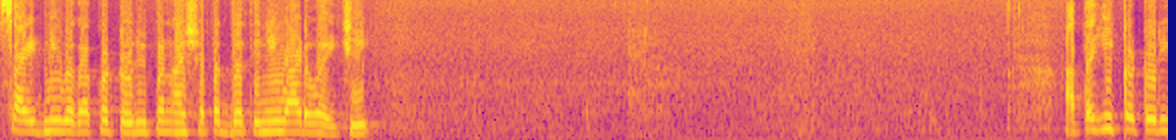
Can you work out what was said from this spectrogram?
साईडनी बघा कटोरी पण अशा पद्धतीने वाढवायची. आता ही कटोरी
